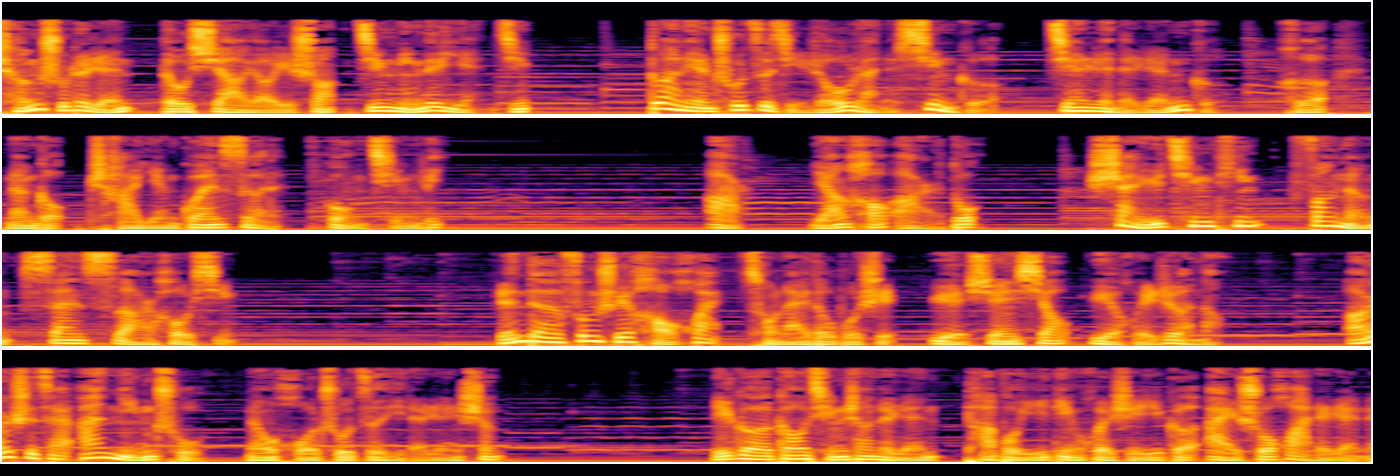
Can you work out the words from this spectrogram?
成熟的人都需要有一双精明的眼睛，锻炼出自己柔软的性格、坚韧的人格和能够察言观色的共情力。二。养好耳朵，善于倾听，方能三思而后行。人的风水好坏，从来都不是越喧嚣越会热闹，而是在安宁处能活出自己的人生。一个高情商的人，他不一定会是一个爱说话的人，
